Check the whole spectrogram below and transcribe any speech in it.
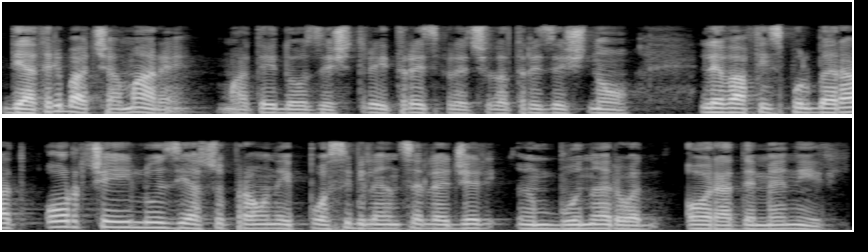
Diatriba cea mare, Matei 23, 13 la 39, le va fi spulberat orice iluzie asupra unei posibile înțelegeri, îmbunări ori ademeniri.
